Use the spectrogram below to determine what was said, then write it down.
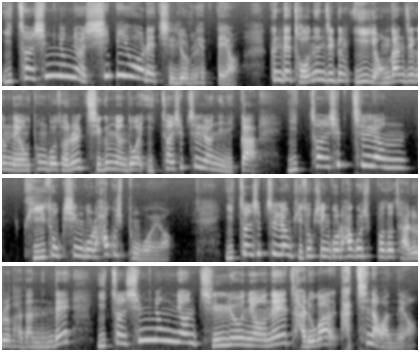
2016년 12월에 진료를 했대요. 근데 저는 지금 이 연간 지급 내용 통보서를 지급 연도가 2017년이니까 2017년 귀속 신고를 하고 싶은 거예요. 2017년 귀속 신고를 하고 싶어서 자료를 받았는데 2016년 진료년에 자료가 같이 나왔네요.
